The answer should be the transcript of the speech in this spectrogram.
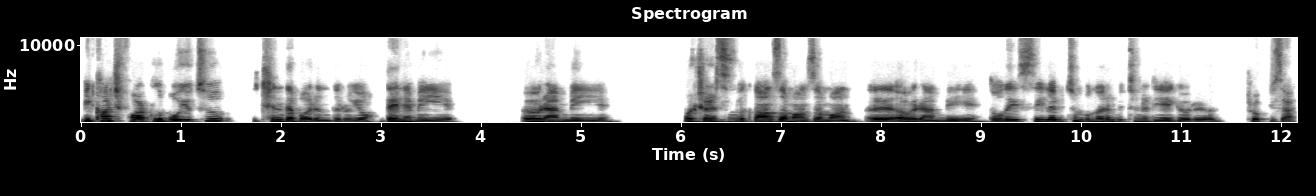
birkaç farklı boyutu içinde barındırıyor. Denemeyi, öğrenmeyi, başarısızlıktan zaman zaman e, öğrenmeyi. Dolayısıyla bütün bunların bütünü diye görüyorum. Çok güzel.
